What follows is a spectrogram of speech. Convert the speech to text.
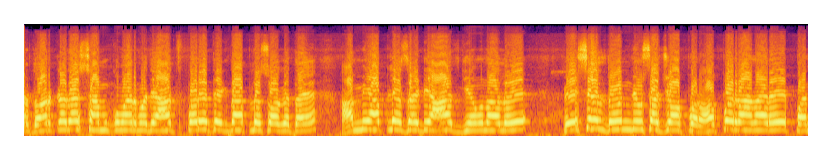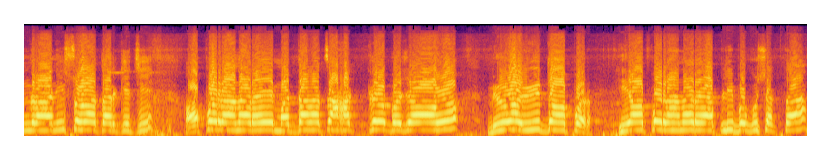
द्वारकादास श्यामकुमारमध्ये आज परत एकदा आपलं स्वागत आहे. आम्ही आपल्यासाठी आज घेऊन आलोय स्पेशल दोन दिवसाची ऑफर ऑफर राहणार आहे पंधरा आणि सोळा तारखेची. ऑफर राहणार आहे मतदानाचा हक्क बजावावं मिळवा विविध ऑफर ही ऑफर राहणार आहे आपली बघू शकता.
